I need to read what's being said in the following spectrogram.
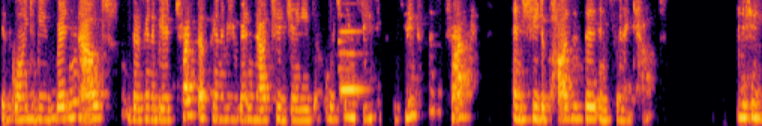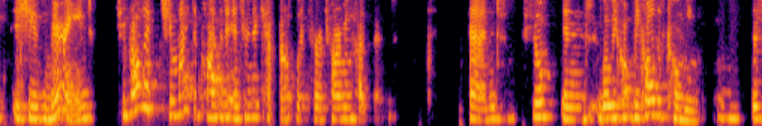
is going to be written out. There's going to be a check that's going to be written out to Janie Doe, which means Janie takes this check and she deposits it into an account. And if she if she's married, she probably she might deposit it into an account with her charming husband. And she'll and what we call we call this commingling. This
